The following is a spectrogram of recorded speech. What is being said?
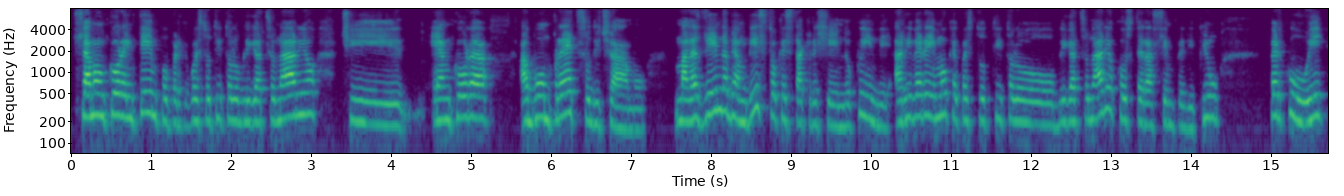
Siamo ancora in tempo perché questo titolo obbligazionario ci è ancora a buon prezzo, diciamo, ma l'azienda abbiamo visto che sta crescendo, quindi arriveremo che questo titolo obbligazionario costerà sempre di più, per cui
